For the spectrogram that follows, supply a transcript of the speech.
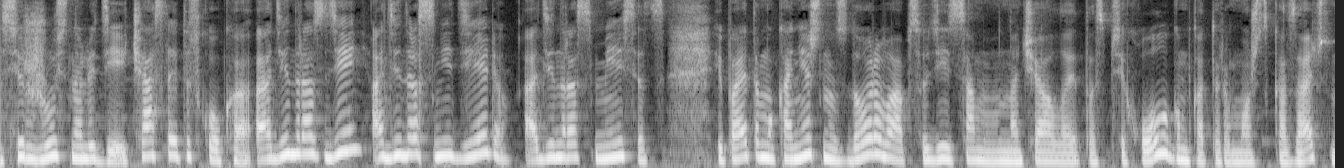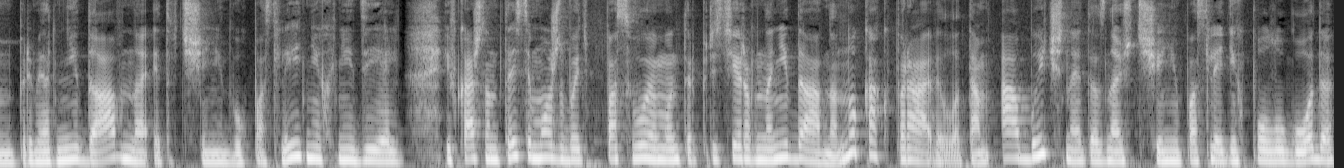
сержусь на людей. Часто это сколько? Один раз в день? Один раз в неделю? Один раз в месяц? И поэтому, конечно, здорово обсудить с самого начала это с психологом, который может сказать, что, например, недавно, это в течение двух последних недель. И в каждом тесте может быть по-своему интерпретировано недавно. Но, как правило, там обычно это значит в течение последних полугода.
